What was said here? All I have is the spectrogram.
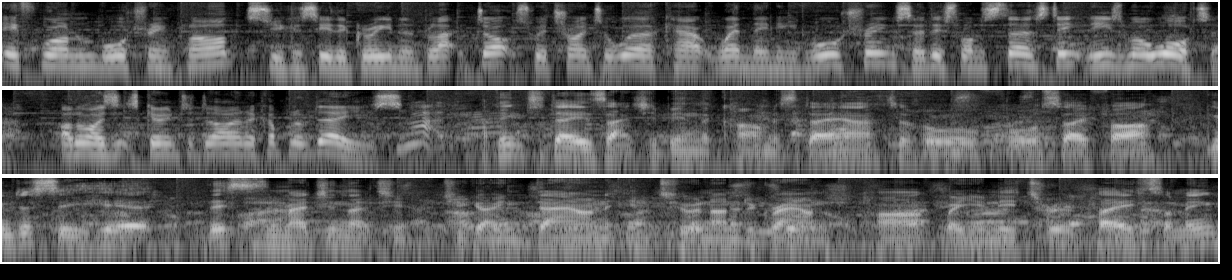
If we're on watering plants, you can see the green and black dots. We're trying to work out when they need watering. So this one's thirsty, needs more water. Otherwise, it's going to die in a couple of days. I think today has actually been the calmest day out of all four so far. You can just see here, this is imagine that you're actually going down into an underground part where you need to replace something,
